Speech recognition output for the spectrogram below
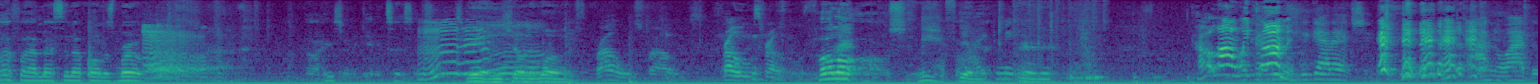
Wi-Fi messing up on us, bro. Oh, he's trying to get into some. Mm-hmm. Yeah, he surely was. Froze, froze. Froze, froze. Hold on. Oh shit, where's my Yeah, phone? there it is. Hold on, we coming. We got action. I know I do.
